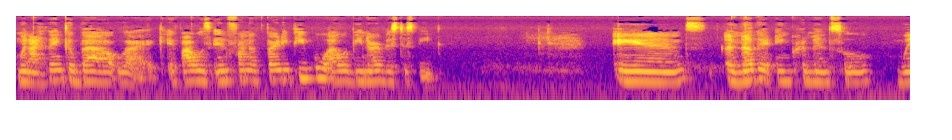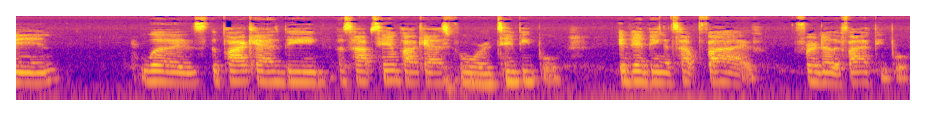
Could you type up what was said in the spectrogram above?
when I think about like if I was in front of 30 people, I would be nervous to speak. And another incremental win was the podcast being a top 10 podcast for 10 people and then being a top 5 for another 5 people.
